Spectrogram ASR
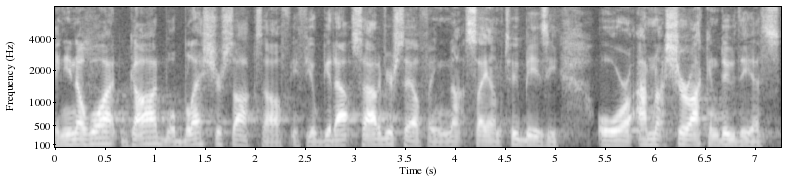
And you know what? God will bless your socks off if you'll get outside of yourself and not say, I'm too busy or I'm not sure I can do this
